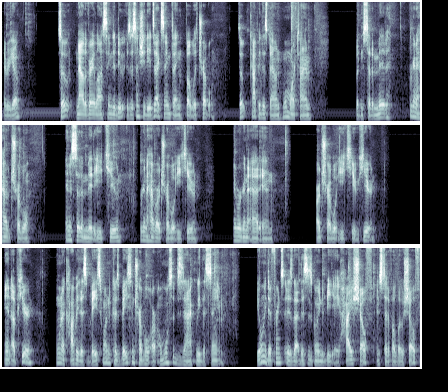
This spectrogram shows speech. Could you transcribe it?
There we go. So now the very last thing to do is essentially the exact same thing, but with treble. So copy this down one more time, but instead of mid, we're gonna have treble. And instead of mid EQ, we're gonna have our treble EQ. And we're gonna add in our treble EQ here. And up here, I'm gonna copy this bass one because bass and treble are almost exactly the same. The only difference is that this is going to be a high shelf instead of a low shelf.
